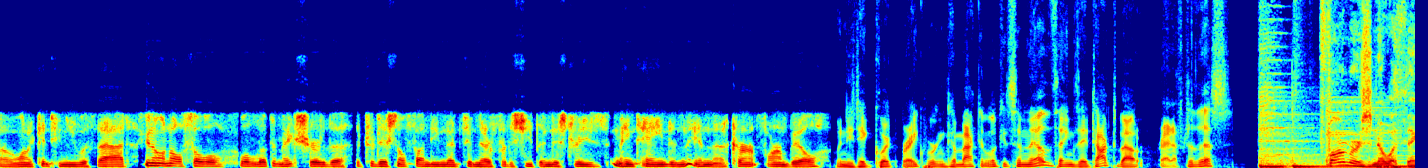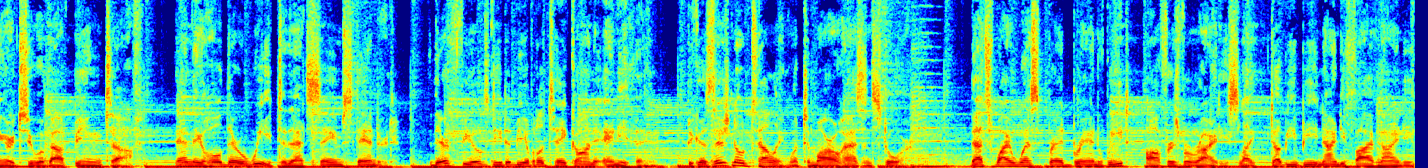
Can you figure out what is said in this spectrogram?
I want to continue with that. You know, and also we'll, we'll look to make sure the, the traditional funding that's in there for the sheep industry is maintained in, in the current Farm Bill. When you take a quick break, we're going to come back and look at some of the other things they talked about right after this. Farmers know a thing or two about being tough, and they hold their wheat to that same standard. Their fields need to be able to take on anything because there's no telling what tomorrow has in store. That's why Westbred brand wheat offers varieties like WB 9590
